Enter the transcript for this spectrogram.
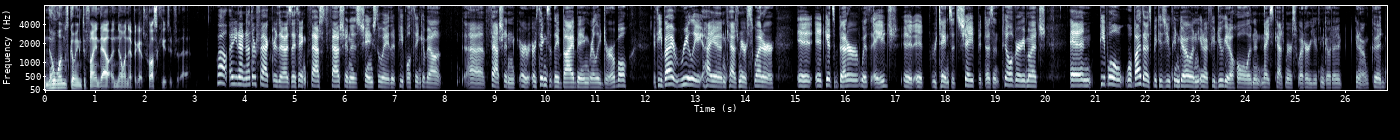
no one's going to find out, and no one ever gets prosecuted for that. Well, you know, another factor though is I think fast fashion has changed the way that people think about uh, fashion or, or things that they buy being really durable. If you buy a really high end cashmere sweater, it, it gets better with age. It, it retains its shape. It doesn't pill very much. And people will buy those because you can go and, you know, if you do get a hole in a nice cashmere sweater, you can go to, you know, good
